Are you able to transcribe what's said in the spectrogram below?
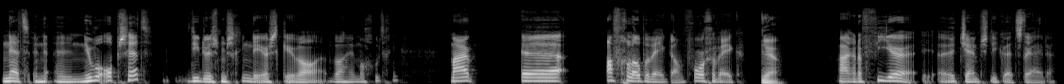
net een, een nieuwe opzet. Die dus misschien de eerste keer wel, wel helemaal goed ging. Maar eh, afgelopen week dan, vorige week. Ja. Waren er vier Champions League wedstrijden.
